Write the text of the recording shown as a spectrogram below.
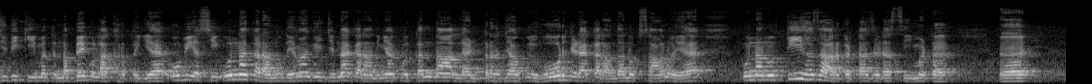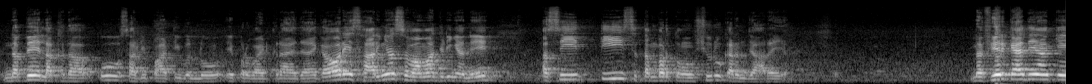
ਜਿਹਦੀ ਕੀਮਤ 90 ਕੁ ਲੱਖ ਰੁਪਈਆ ਹੈ ਉਹ ਵੀ ਅਸੀਂ ਉਹਨਾਂ ਘਰਾਂ ਨੂੰ ਦੇਵਾਂਗੇ ਜਿਨ੍ਹਾਂ ਘਰਾਂ ਦੀਆਂ ਕੋਈ ਕੰਧਾਂ ਲੈਂਟਰ ਜਾਂ ਕੋਈ ਹੋਰ ਜਿਹੜਾ ਘਰਾਂ ਦਾ ਨੁਕਸਾਨ ਹੋਇਆ ਹੈ ਉਹਨਾਂ ਨੂੰ 30000 ਗੱਟਾ ਜਿਹੜਾ ਸੀਮਟ ਅ, 90 ਲੱਖ ਦਾ ਉਹ ਸਾਡੀ ਪਾਰਟੀ ਵੱਲੋਂ ਇਹ ਪ੍ਰੋਵਾਈਡ ਕਰਾਇਆ ਜਾਏਗਾ। ਔਰ ਇਹ ਸਾਰੀਆਂ ਸੇਵਾਵਾਂ ਜਿਹੜੀਆਂ ਨੇ ਅਸੀਂ 30 ਸਤੰਬਰ ਤੋਂ ਸ਼ੁਰੂ ਕਰਨ ਜਾ ਰਹੇ ਹਾਂ। ਮੈਂ ਫਿਰ ਕਹਿ ਦਿਆਂ ਕਿ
